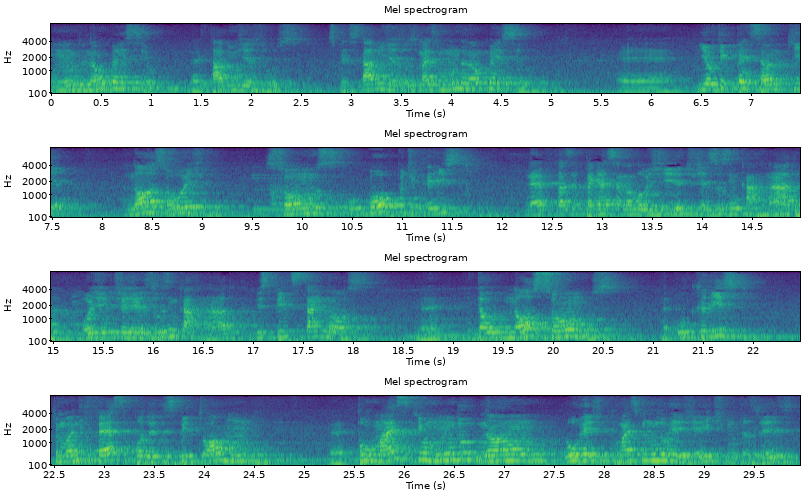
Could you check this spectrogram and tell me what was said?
o mundo não conheceu. Né? Ele estava em Jesus, o Espírito estava em Jesus, mas o mundo não conheceu. É, e eu fico pensando que nós hoje somos o corpo de Cristo, né? Fazer, pegar essa analogia de Jesus encarnado, hoje a gente é Jesus encarnado e o Espírito está em nós. Né? Então nós somos né, o Cristo que manifesta o poder do Espírito ao mundo. Né? Por mais que o mundo não, o reje, por mais que o mundo rejeite muitas vezes,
